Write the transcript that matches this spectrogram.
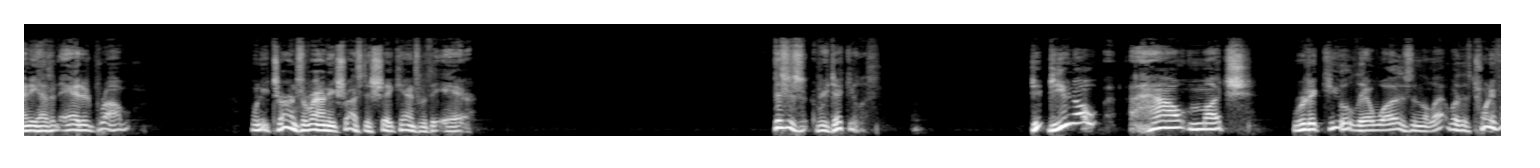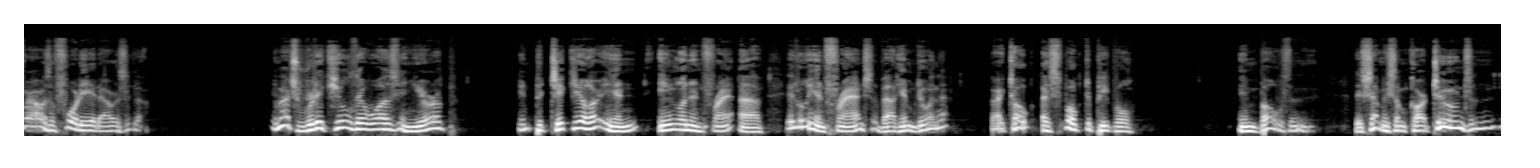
And he has an added problem. When he turns around, he tries to shake hands with the air. This is ridiculous. Do, do you know how much ridicule there was in the was it 24 hours or 48 hours ago? How much ridicule there was in Europe in particular in England and Fran- uh, Italy and France about him doing that. I told, I spoke to people in both, and they sent me some cartoons, and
